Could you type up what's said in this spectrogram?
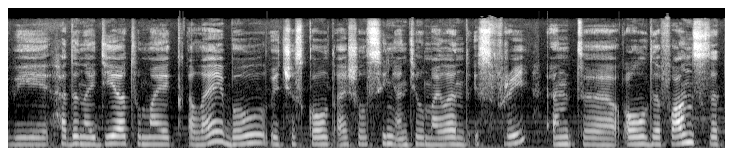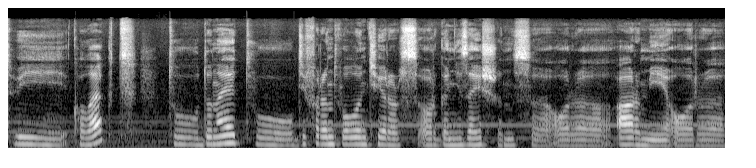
we had an idea to make a label which is called i shall sing until my land is free and uh, all the funds that we collect to donate to different volunteers organizations uh, or uh, army or uh,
